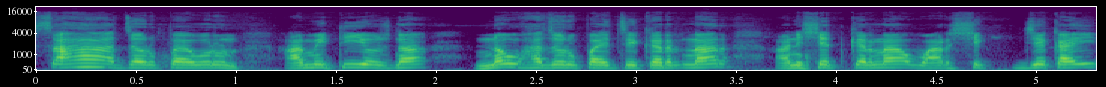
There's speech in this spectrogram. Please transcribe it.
सहा हजार रुपयावरून आम्ही ती योजना नऊ हजार रुपयाचे करणार आणि शेतकऱ्यांना वार्षिक जे काही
